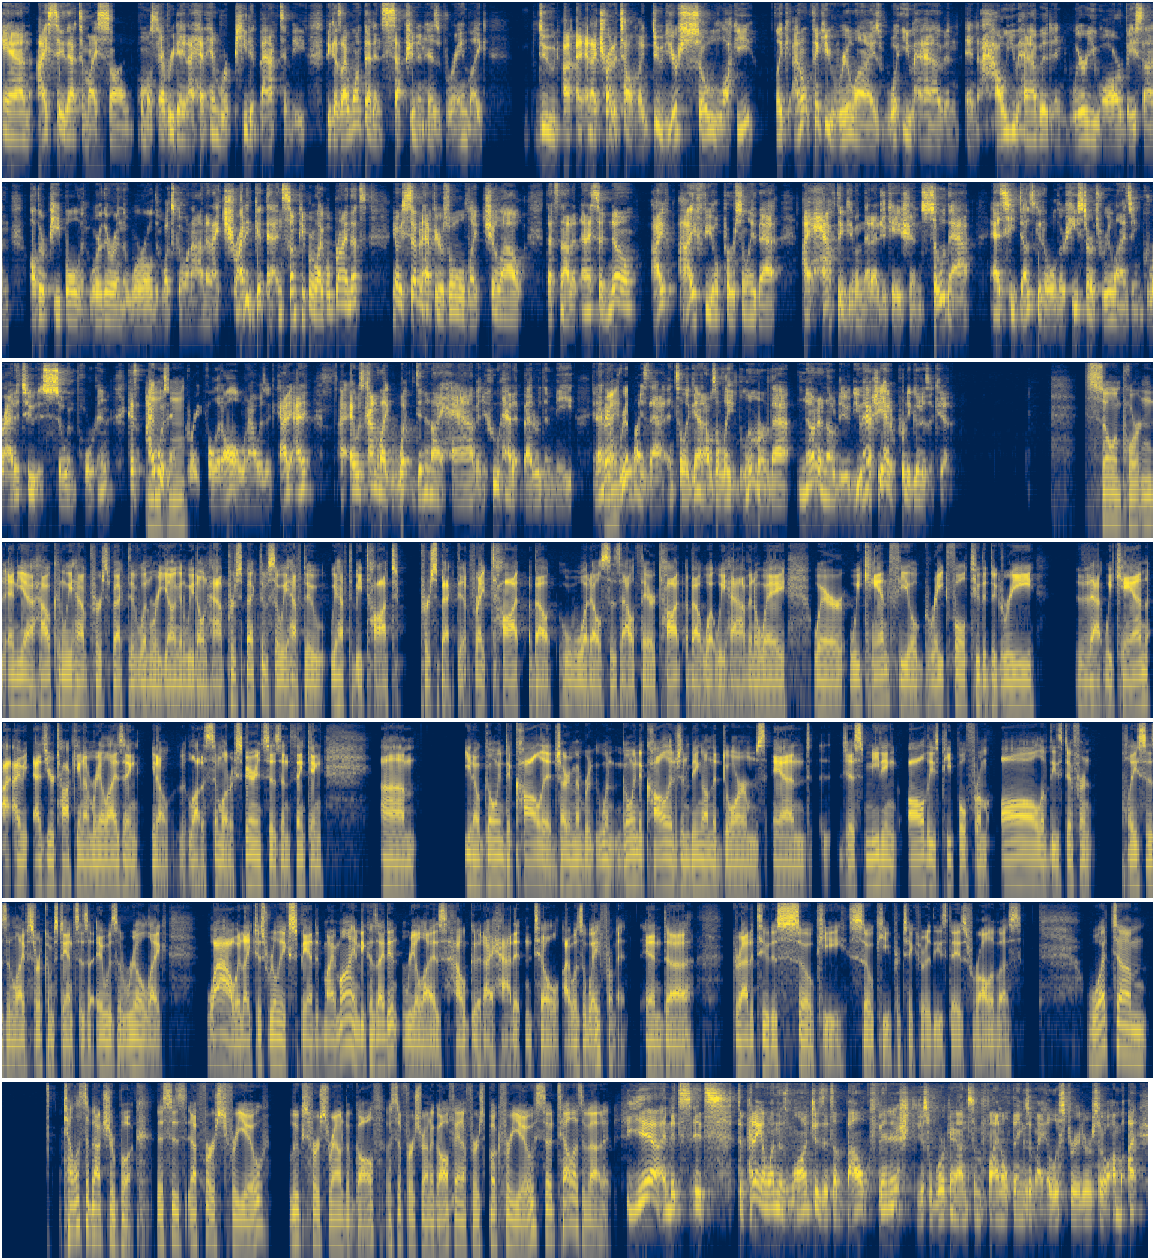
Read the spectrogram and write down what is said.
And I say that to my son almost every day, and I have him repeat it back to me because I want that inception in his brain, like, dude. I, and I try to tell him, like, dude, you're so lucky like i don't think you realize what you have and and how you have it and where you are based on other people and where they're in the world and what's going on. And i try to get that. And some people are like well brian that's you know he's seven and a half years old like chill out. That's not it. And i said no i i feel personally that i have to give him that education so that as he does get older, he starts realizing gratitude is so important. Because I mm-hmm. wasn't grateful at all when I was a I, I, I was kind of like, what didn't I have and who had it better than me? And I didn't right. realize that until again, I was a late bloomer that no, no, no, dude, you actually had it pretty good as a kid. So important. And yeah, how can we have perspective when we're young and we don't have perspective? So we have to, we have to be taught perspective, right? Taught about what else is out there, taught about what we have in a way where we can feel grateful to the degree that we can. I, I as you're talking, I'm realizing, you know, a lot of similar experiences and thinking, um, you know, going to college. I remember when going to college and being on the dorms and just meeting all these people from all of these different places and life circumstances. It was a real like wow, it like just really expanded my mind because I didn't realize how good I had it until I was away from it. And uh, gratitude is so key, so key, particularly these days for all of us. What? Um, tell us about your book. This is a first for you. Luke's first round of golf. It's the first round of golf and a first book for you. So tell us about it. Yeah, and it's it's depending on when this launches, it's about finished. Just working on some final things with my illustrator. So I'm I,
